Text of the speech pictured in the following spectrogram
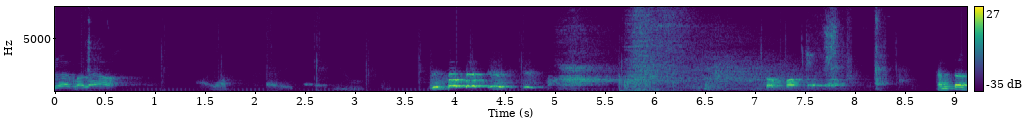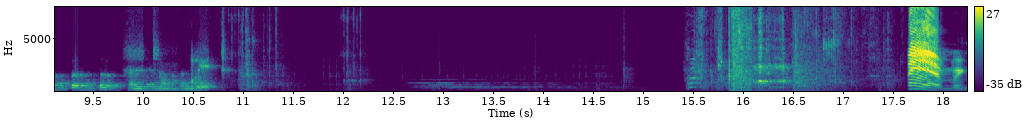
พื่อนมาแล้วต่อมาฮันเตอร์ฮันเตอร์ฮันเตอร์ฮันแน่นอนฮันแน่แม่มึง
